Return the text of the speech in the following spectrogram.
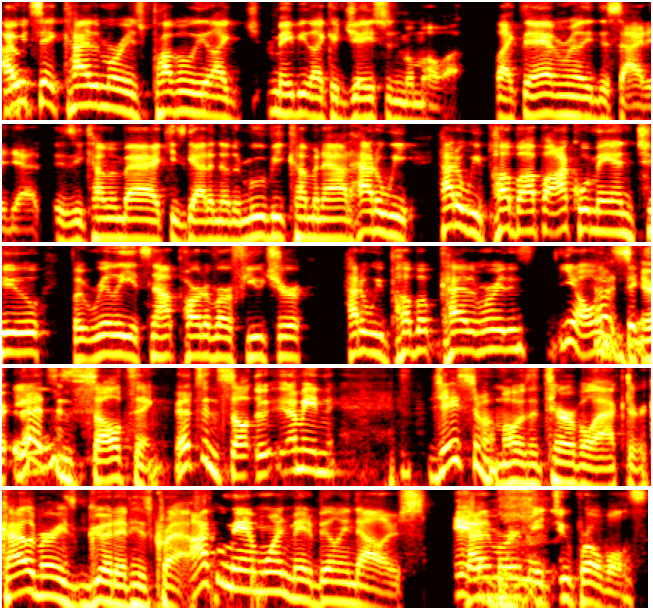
I would say Kyler Murray is probably like maybe like a Jason Momoa. Like they haven't really decided yet. Is he coming back? He's got another movie coming out. How do we how do we pub up Aquaman 2? But really it's not part of our future. How do we pub up Kyler Murray this, you know, that's, that's insulting. That's insulting. I mean, Jason Momoa is a terrible actor. Kyler Murray's good at his craft. Aquaman 1 made a billion dollars. Kyler Murray made two Pro Bowls.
